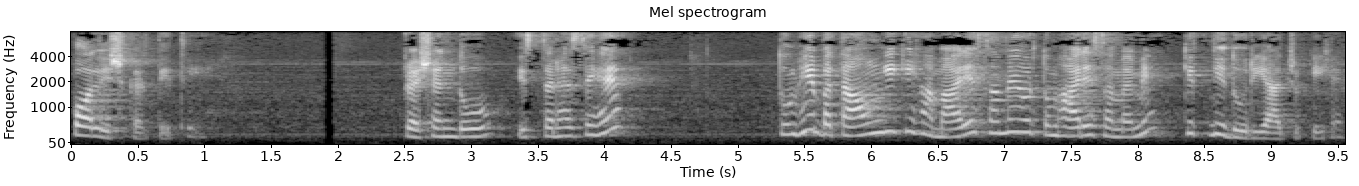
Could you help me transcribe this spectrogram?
पॉलिश करती थी। प्रश्न दो इस तरह से है। तुम्हें बताऊँगी कि हमारे समय और तुम्हारे समय में कितनी दूरी आ चुकी है।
